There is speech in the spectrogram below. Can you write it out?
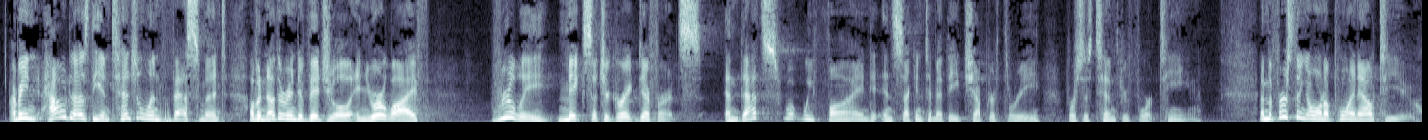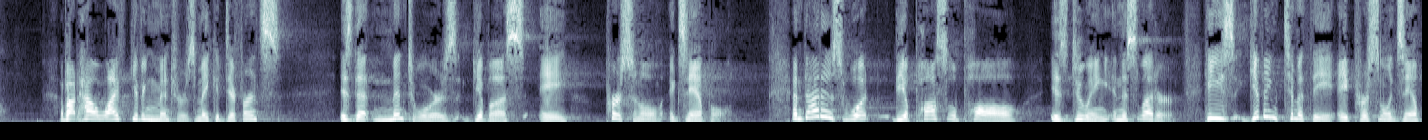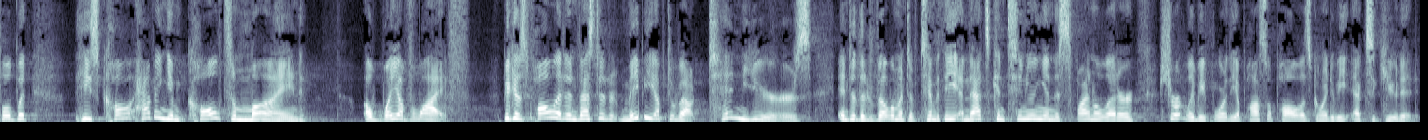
I mean, how does the intentional investment of another individual in your life really make such a great difference? And that's what we find in 2 Timothy chapter 3 verses 10 through 14. And the first thing I want to point out to you about how life-giving mentors make a difference is that mentors give us a personal example. And that is what the apostle Paul is doing in this letter. He's giving Timothy a personal example, but he's call, having him call to mind a way of life because Paul had invested maybe up to about 10 years into the development of Timothy, and that's continuing in this final letter shortly before the Apostle Paul is going to be executed.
